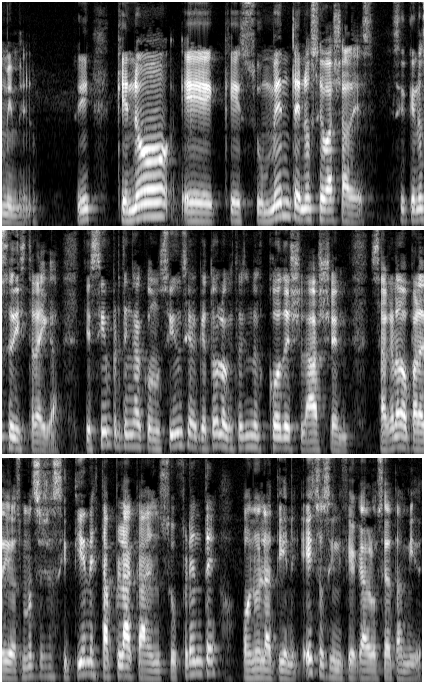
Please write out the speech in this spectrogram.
mi menú. ¿sí? Que, no, eh, que su mente no se vaya de eso decir, que no se distraiga, que siempre tenga conciencia de que todo lo que está haciendo es Kodesh la Hashem, sagrado para Dios, más allá si tiene esta placa en su frente o no la tiene. Eso significa que algo sea tamid.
